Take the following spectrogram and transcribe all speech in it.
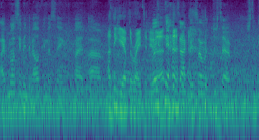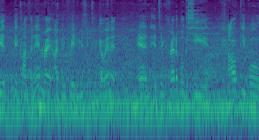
I've mostly been developing this thing, but um, I think you have the right to do that. yeah, exactly. So just to just to get get content in, right? I've been creating music to go in it, and it's incredible to see how people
